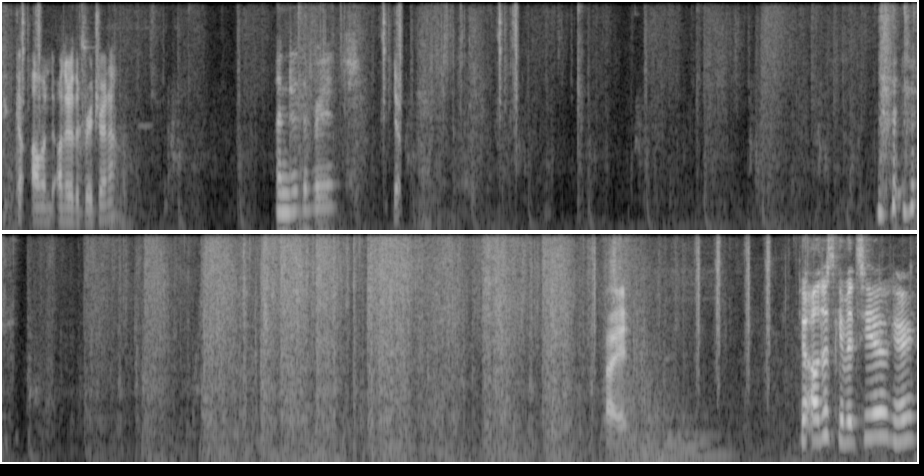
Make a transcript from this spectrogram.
You can come under the bridge right now. Under the bridge? Yep. Alright. Yeah, I'll just give it to you here.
